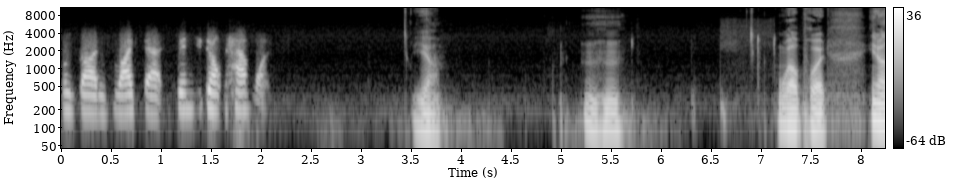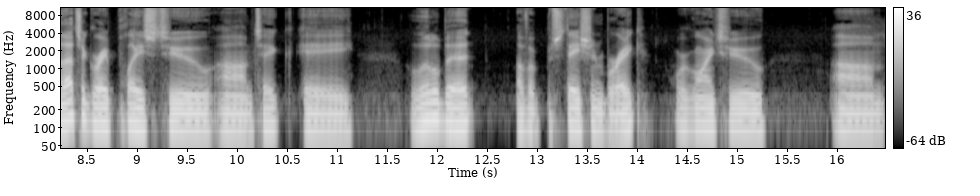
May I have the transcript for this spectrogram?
with God is like that, then you don't have one. Yeah. Mm-hmm. Well put. You know, that's a great place to um, take a little bit of a station break. We're going to um,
